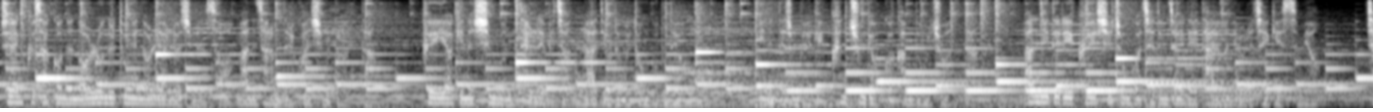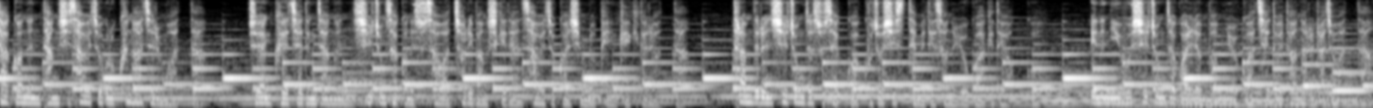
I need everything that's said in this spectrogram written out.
듀생크 사건은 언론을 통해 널리 알려지면서 많은 사람들의 관심을 끌었다. 그의 이야기는 신문, 텔레비전, 라디오 등을 통해 보도 되었고 이는 대중들에게 큰 충격과 감동을 주었다. 많은 이들이 그의 실종과 재등장에 대해 다양한 이론을 제기했으며 사건은 당시 사회적으로 큰 화제를 모았다. 쉔크의 재등장은 실종 사건의 수사와 처리 방식에 대한 사회적 관심을 높이는 계기가 되었다. 사람들은 실종자 수색과 구조 시스템의 개선을 요구하게 되었고 이는 이후 실종자 관련 법률과 제도의 변화를 가져왔다.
